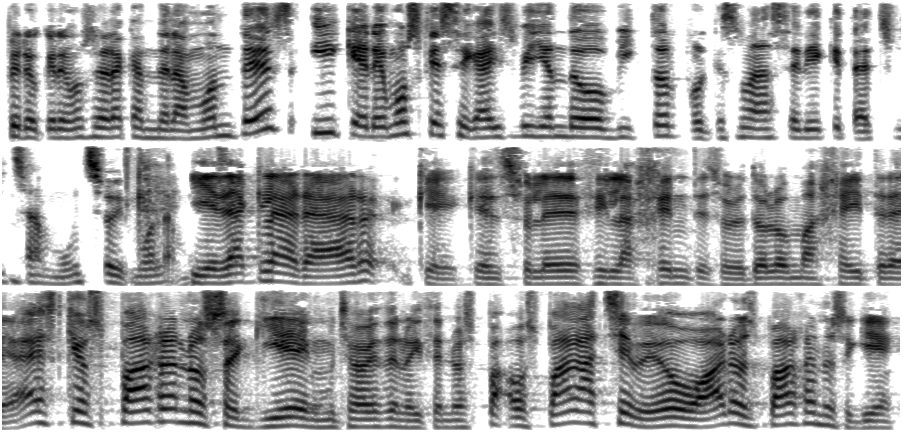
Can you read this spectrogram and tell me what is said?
pero queremos ver a Candela Montes y queremos que sigáis viendo Víctor porque es una serie que te achucha mucho y mola mucho. Y he de aclarar que, que suele decir la gente, sobre todo los más haters, ah, es que os paga no sé quién. Muchas veces nos dicen, os, pa os paga HBO, ahora os paga no sé quién.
